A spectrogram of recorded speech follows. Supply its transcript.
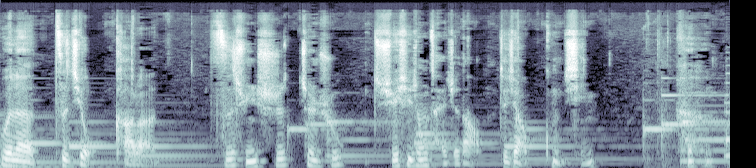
为了自救，考了咨询师证书。学习中才知道，这叫共情。呵呵，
